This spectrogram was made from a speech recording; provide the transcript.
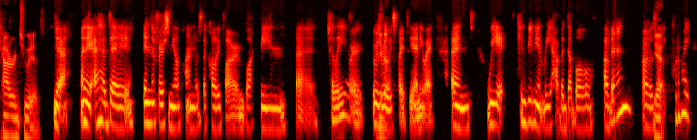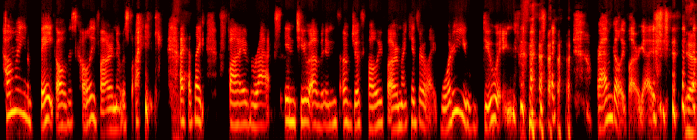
counterintuitive. Yeah. I I had the, in the first meal plan was the cauliflower and black bean uh, chili, or it was yeah. really spicy anyway. And we conveniently have a double oven. I was yeah. like, what am I, how am I going to bake all this cauliflower? And it was like, I had like five racks in two ovens of just cauliflower. My kids are like, what are you doing? like, We're having cauliflower, guys. yeah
